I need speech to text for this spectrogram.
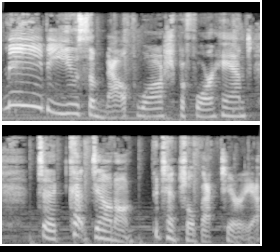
maybe use some mouthwash beforehand to cut down on potential bacteria.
